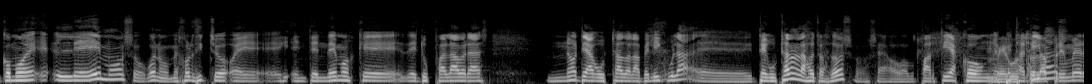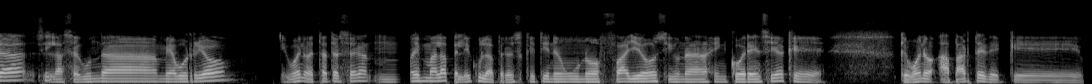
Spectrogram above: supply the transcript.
como eh, leemos, o bueno, mejor dicho, eh, eh, entendemos que de tus palabras no te ha gustado la película? Eh, ¿Te gustaron las otras dos? O sea, ¿o partías con Me gustó expectativas? la primera, Sí. la segunda me aburrió y bueno, esta tercera no es mala película, pero es que tiene unos fallos y unas incoherencias que, que bueno, aparte de que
